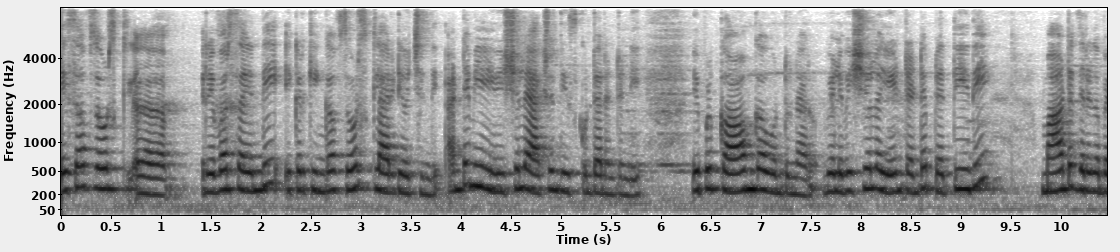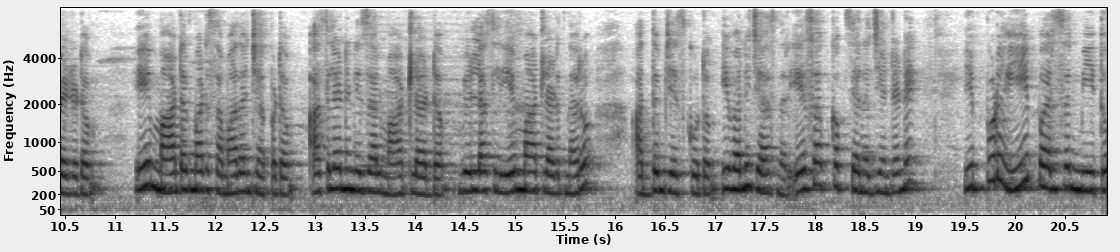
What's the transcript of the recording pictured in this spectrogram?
ఏస్ ఆఫ్ సోర్స్ రివర్స్ అయింది. ఇక్కడ కింగ్ ఆఫ్ సోర్స్ క్లారిటీ వచ్చింది. అంటే మీ విషయంలో యాక్షన్ తీసుకుంటారంటండి. ఇప్పుడు కామ్గా ఉంటున్నారు. వీళ్ళ విషయంలో ఏంటంటే ప్రతిదీ మాట తిరగబెట్టడం. ఏ మాటకు మాట సమాధానం చెప్పడం. అసలైన నిజాలు మాట్లాడడం. వీళ్ళు అసలు ఏం మాట్లాడుతున్నారో అర్థం చేసుకోవటం. ఇవన్నీ చేస్తున్నారు. ఏ సబ్ కప్స్ ఎనర్జీ ఏంటంటే ఇప్పుడు ఈ పర్సన్ మీతో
